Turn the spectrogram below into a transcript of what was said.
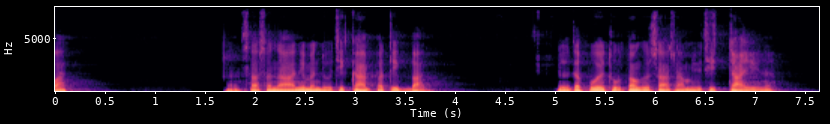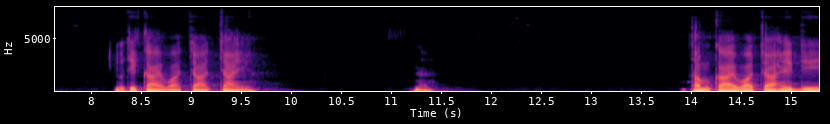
วัด ศาสนานี่มันอยู่ที่การปฏิบัติ หรือถ้าพูดให้ถูกต้องคือศาสนาอยู่ที่ใจนะอยู่ที่กายวาจาใจนะทำกายวาจาให้ดี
